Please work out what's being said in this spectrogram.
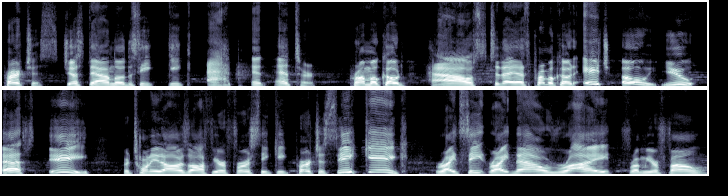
purchase. Just download the SeatGeek app and enter promo code House today. That's promo code H O U S E for twenty dollars off your first SeatGeek purchase. SeatGeek right seat right now, right from your phone.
